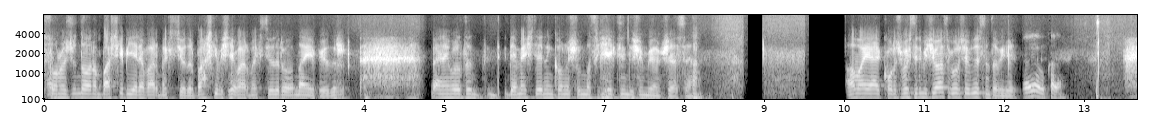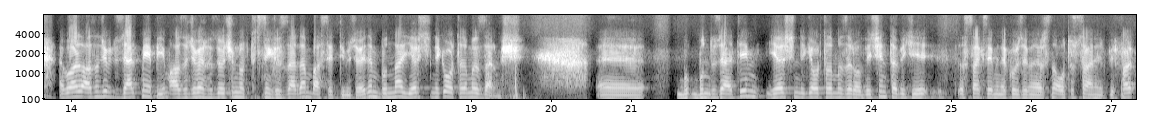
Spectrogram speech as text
Sonucunda onun başka bir yere varmak istiyordur. Başka bir şeye varmak istiyordur ondan yapıyordur. Ben Hamilton demeçlerinin konuşulması gerektiğini düşünmüyorum şahsen. Ama eğer konuşmak istediğin bir şey varsa konuşabilirsin tabii ki. Evet bu kadar. Ha, bu arada az önce bir düzeltme yapayım. Az önce ben hız ölçüm noktasındaki hızlardan bahsettiğimi söyledim. Bunlar yarış içindeki ortalama hızlarmış. Ee, bu- bunu düzelteyim. Yarış içindeki ortalama hızlar olduğu için tabii ki ıslak zeminle kuru zemin arasında 30 saniyelik bir fark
